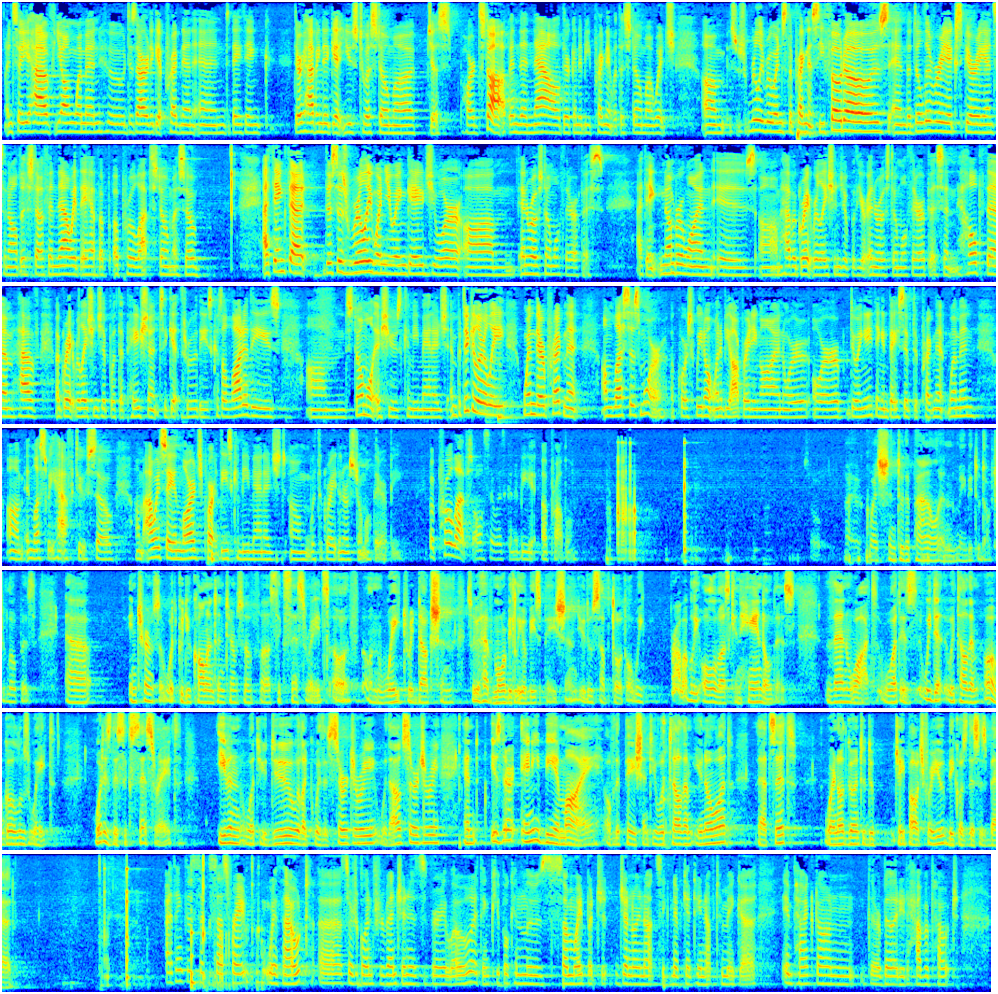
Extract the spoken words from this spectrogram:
And so you have young women who desire to get pregnant and they think they're having to get used to a stoma, just hard stop. And then now they're going to be pregnant with a stoma, which um, really ruins the pregnancy photos and the delivery experience and all this stuff. And now they have a, a prolapse stoma. So I think that this is really when you engage your um, enterostomal therapist. I think number one is um, have a great relationship with your enterostomal therapist and help them have a great relationship with the patient to get through these because a lot of these um, stomal issues can be managed, and particularly when they're pregnant um, less is more. Of course, we don't want to be operating on or, or doing anything invasive to pregnant women um, unless we have to. So um, I would say, in large part, these can be managed um, with the great enterostomal therapy. But prolapse also is going to be a problem. So I have a question to the panel and maybe to Dr. Lopez. Uh, in terms of what could you comment in terms of uh, success rates of on weight reduction? So you have morbidly obese patient, you do subtotal. We probably all of us can handle this. Then what? What is we we tell them, oh, go lose weight. What is the success rate? Even what you do, like with a surgery, without surgery, and is there any BMI of the patient you would tell them, you know what, that's it, we're not going to do J pouch for you because this is bad. I think the success rate without uh, surgical intervention is very low. I think people can lose some weight, but g- generally not significant enough to make an impact on their ability to have a pouch.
